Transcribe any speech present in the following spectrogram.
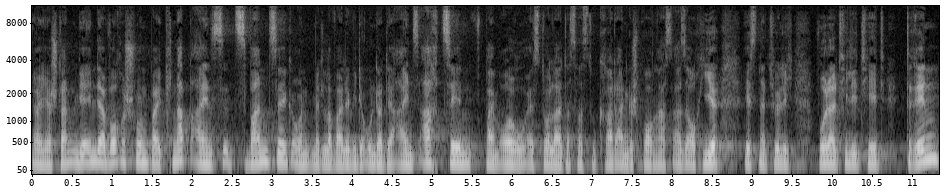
Ja, hier standen wir in der Woche schon bei knapp 1,20 und mittlerweile wieder unter der 1,18 beim Euro, US-Dollar, das, was du gerade angesprochen hast. Also auch hier ist natürlich Volatilität drin.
